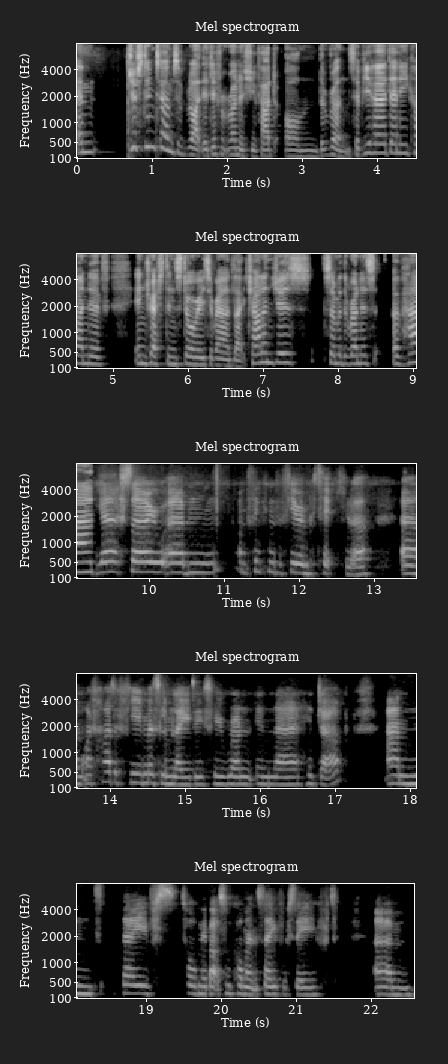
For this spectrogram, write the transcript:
um, Just in terms of like the different runners you've had on the runs, have you heard any kind of interesting stories around like challenges some of the runners have had? Yeah, so um, I'm thinking of a few in particular. Um, I've had a few Muslim ladies who run in their hijab, and they've told me about some comments they've received um,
